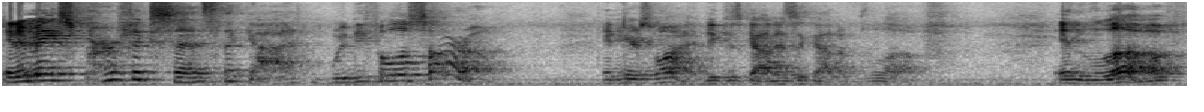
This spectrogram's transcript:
And it makes perfect sense that God would be full of sorrow. And here's why because God is a God of love. And love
